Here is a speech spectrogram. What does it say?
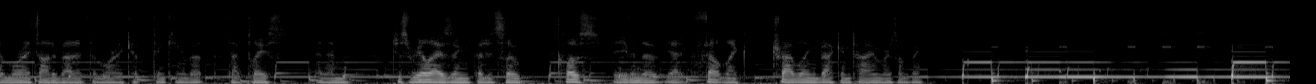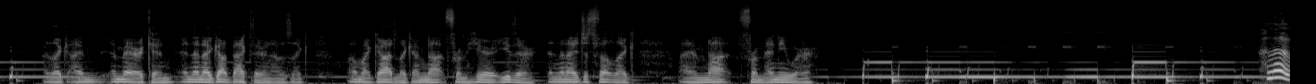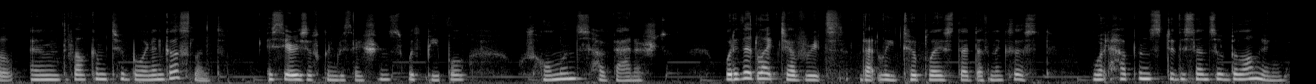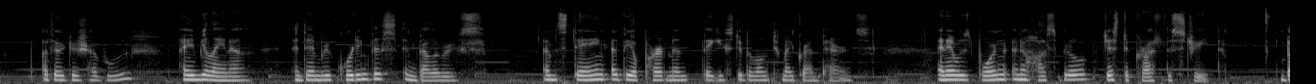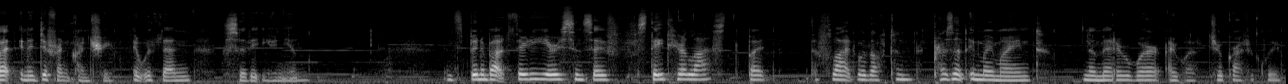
the more I thought about it, the more I kept thinking about that place, and then just realizing that it's so close, even though yeah, it felt like traveling back in time or something. Like I'm American, and then I got back there and I was like, oh my god, like I'm not from here either, and then I just felt like I'm not from anywhere. Hello, and welcome to Born in Ghostland, a series of conversations with people whose homelands have vanished. What is it like to have roots that lead to a place that doesn't exist? What happens to the sense of belonging? Are there deja vus? I am Yelena, and I'm recording this in Belarus. I'm staying at the apartment that used to belong to my grandparents, and I was born in a hospital just across the street, but in a different country. It was then Soviet Union. It's been about 30 years since I've stayed here last, but the flat was often present in my mind, no matter where I was geographically.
